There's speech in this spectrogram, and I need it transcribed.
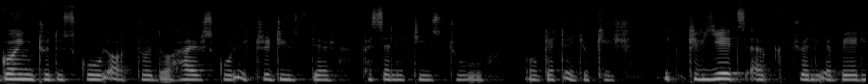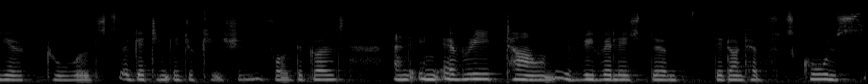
going to the school or to the higher school it reduces their facilities to uh, get education. It creates actually a barrier towards uh, getting education for the girls. And in every town every village the, they don't have schools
